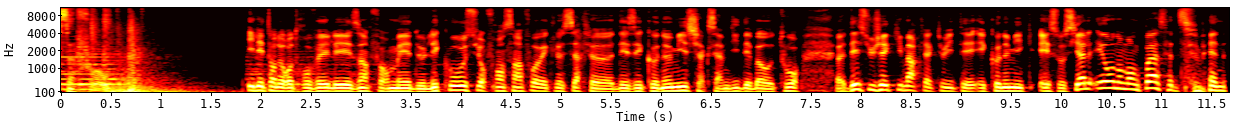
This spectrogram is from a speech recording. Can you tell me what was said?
France Info. Il est temps de retrouver les informés de l'écho sur France Info avec le cercle des économistes. Chaque samedi, débat autour euh, des sujets qui marquent l'actualité économique et sociale. Et on n'en manque pas cette semaine.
